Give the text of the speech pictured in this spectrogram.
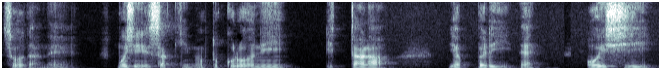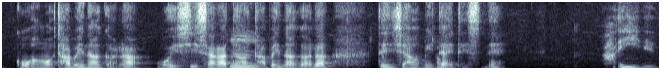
そうだね。もしさっきのところに行ったら、やっぱりね、美味しいご飯を食べながら、美味しいサラダを食べながら、電車を見たいですね。あ、いいね。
